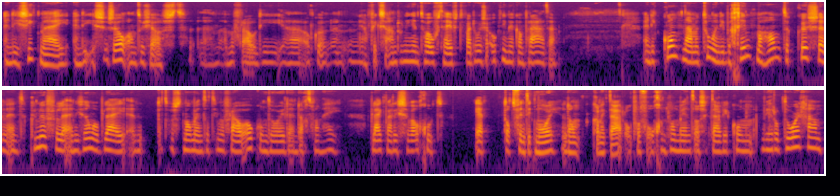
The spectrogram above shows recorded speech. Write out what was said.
En die ziet mij en die is zo enthousiast. Ehm, een mevrouw die uh, ook een, een, een ja, fikse aandoening in het hoofd heeft, waardoor ze ook niet meer kan praten. En die komt naar me toe en die begint mijn hand te kussen en te knuffelen en die is helemaal blij. En dat was het moment dat die mevrouw ook ontdooide en dacht van, hé, hey, blijkbaar is ze wel goed. Ja, dat vind ik mooi. En dan kan ik daar op een volgend moment, als ik daar weer kom, weer op doorgaan.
